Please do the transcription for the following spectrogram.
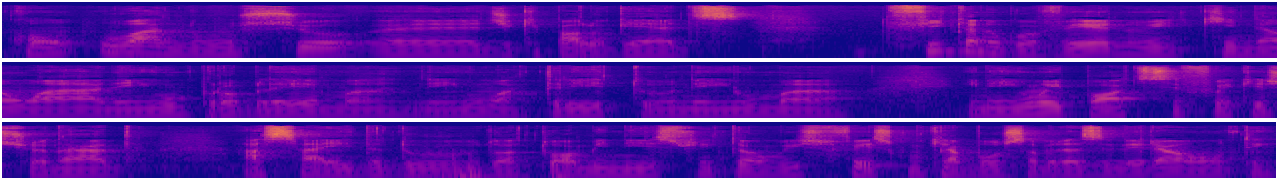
com o anúncio é, de que Paulo Guedes fica no governo e que não há nenhum problema, nenhum atrito, nenhuma, em nenhuma hipótese foi questionada a saída do, do atual ministro. Então, isso fez com que a Bolsa Brasileira ontem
